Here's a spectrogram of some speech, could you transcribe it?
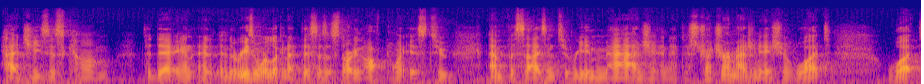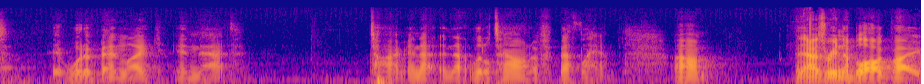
had Jesus come today. And, and, and the reason we're looking at this as a starting off point is to emphasize and to reimagine, to stretch our imagination of what, what it would have been like in that time, in that, in that little town of Bethlehem. Um, and I was reading a blog by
